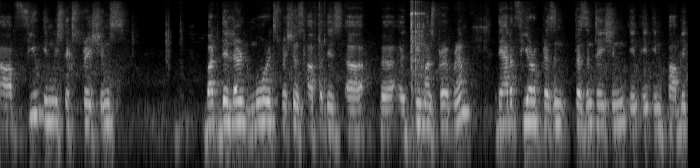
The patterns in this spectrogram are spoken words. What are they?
a few English expressions but they learned more expressions after this uh, uh, three months program. They had a fear of present presentation in, in, in public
